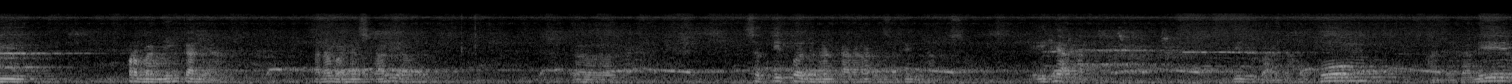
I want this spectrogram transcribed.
diperbandingkan ya. Karena banyak sekali yang eh, setipe dengan karangan Habs Ihya ini juga ada hukum ada dalil,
